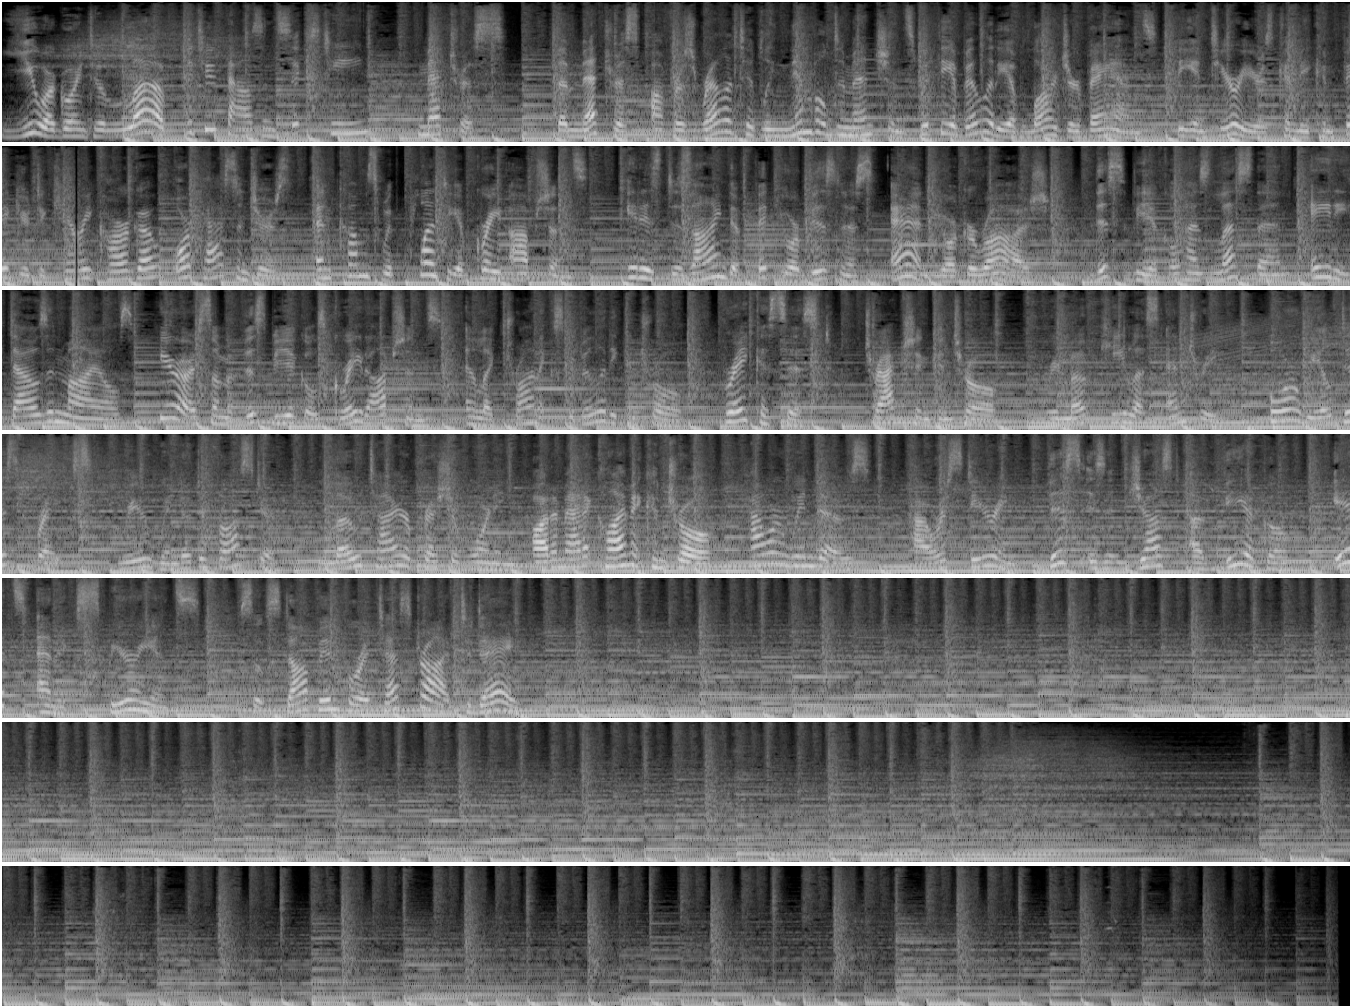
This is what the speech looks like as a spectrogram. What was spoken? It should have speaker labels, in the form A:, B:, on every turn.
A: You are going to love the 2016 Metris. The Metris offers relatively nimble dimensions with the ability of larger vans. The interiors can be configured to carry cargo or passengers and comes with plenty of great options. It is designed to fit your business and your garage. This vehicle has less than 80,000 miles. Here are some of this vehicle's great options. Electronic stability control, brake assist, traction control, remote keyless entry, four-wheel disc brakes, rear window defroster, low tire pressure warning, automatic climate control, power windows, power steering. This isn't just a vehicle, it's an experience. So stop in for a test drive today.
